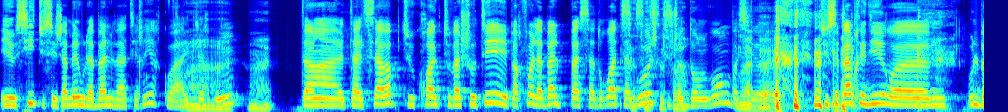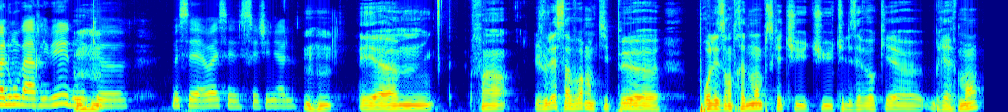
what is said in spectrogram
Et aussi, tu sais jamais où la balle va atterrir, quoi, avec Ouais, ouais. T'as ça, hop, tu crois que tu vas shooter et parfois la balle passe à droite, à ça, gauche, tu sautes dans le vent parce que tu sais pas prédire où le ballon va arriver. Donc, Mhm. Mais c'est ouais, c'est génial. Mhm. Et euh, enfin, je voulais savoir un petit peu euh, pour les entraînements parce que tu, tu, tu les évoquais euh, brièvement.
